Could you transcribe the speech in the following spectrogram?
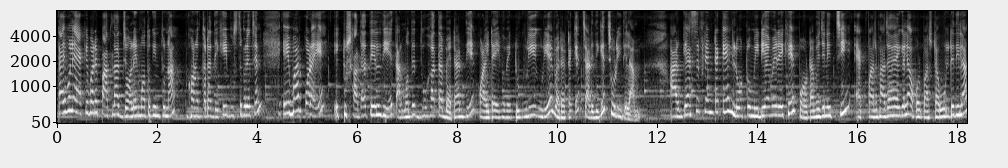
তাই বলে একেবারে পাতলা জলের মতো কিন্তু না, ঘনত্বটা দেখেই বুঝতে পেরেছেন। এবার কড়াইয়ে একটু সাদা তেল দিয়ে, তার মধ্যে দু হাতা ব্যাটার দিয়ে কড়াইটা এইভাবে একটু ঘুরিয়ে ঘুরিয়ে ব্যাটারটাকে চারিদিকে ছড়িয়ে দিলাম। আর গ্যাসের ফ্লেমটাকে লো টু মিডিয়ামে রেখে পরোটা ভেজে নিচ্ছি। এক পাশ ভাজা হয়ে গেলে অপর পাশটা উল্টে দিলাম।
